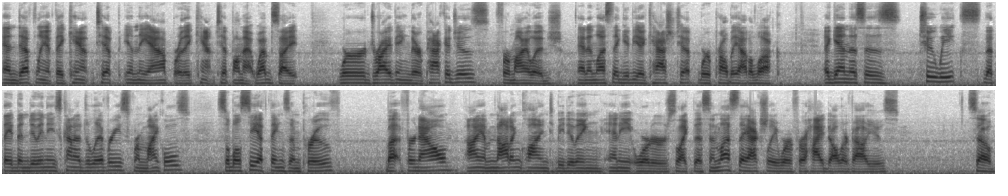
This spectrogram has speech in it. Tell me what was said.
And definitely, if they can't tip in the app or they can't tip on that website, we're driving their packages for mileage. And unless they give you a cash tip, we're probably out of luck. Again, this is two weeks that they've been doing these kind of deliveries from Michaels. So we'll see if things improve. But for now, I am not inclined to be doing any orders like this unless they actually were for high dollar values. So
